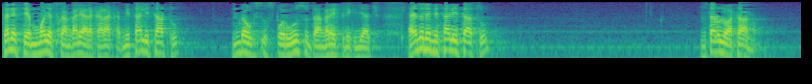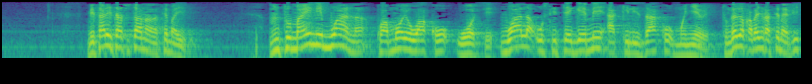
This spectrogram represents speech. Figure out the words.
Tende sehemu moja tukaangalia haraka haraka. Mithali tatu muda usiporuhusu utaangalia kipindi kijacho. Lakini twende mithali tatu mstari ule wa tano. Mithali tatu tano anasema hivi. Mtumaini bwana kwa moyo wako wote wala usitegemee akili zako mwenyewe. Tungeweza kukabaisha kasema hivi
